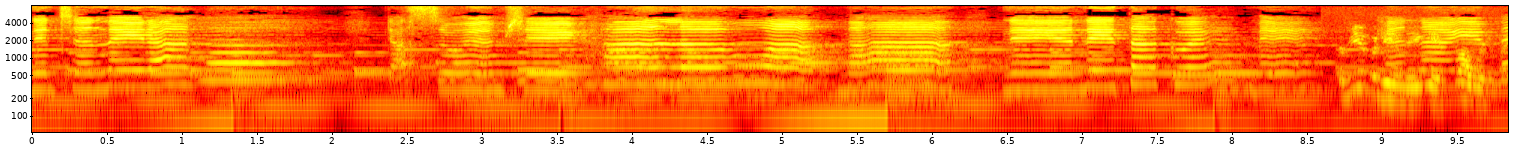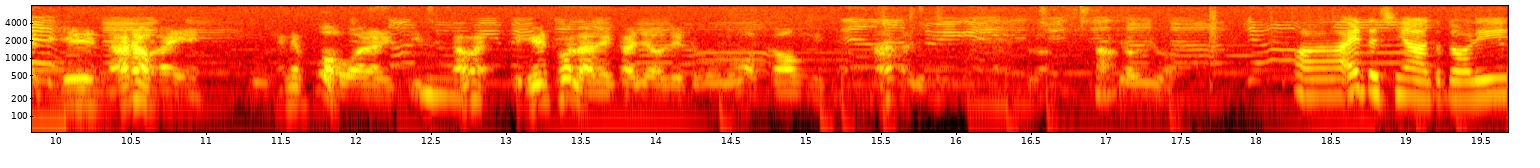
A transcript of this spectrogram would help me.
နင်ချင်နေတာလားဒါဆိုရင်ဖြေဟာ ပြစ်မတင်သေးခင်ပေါက်ဝင်မယ်တကယ်နားထောင်လိုက်ရင်ဟိုနည်းနည်းပေါ့သွားတာရှိတယ်ဒါပေမဲ့တကယ်ထွက်လာတဲ့ခါကျတော့လေတပုံလုံးကကောင်းနေတယ်နော်အဲ့လိုဆိုတော့ပြောပြီးပါအာအဲ့တချင်းကတော်တော်လေး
